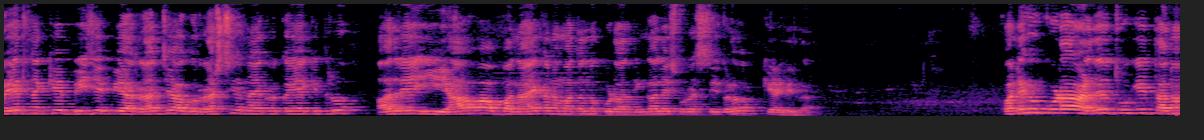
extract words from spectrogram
ಪ್ರಯತ್ನಕ್ಕೆ ಬಿಜೆಪಿಯ ರಾಜ್ಯ ಹಾಗೂ ರಾಷ್ಟ್ರೀಯ ನಾಯಕರು ಕೈ ಹಾಕಿದ್ರು, ಆದರೆ ಈ ಯಾವ ಒಬ್ಬ ನಾಯಕನ ಮಾತನ್ನು ಕೂಡ ದಿಂಗಾಲೇಶ್ವರ ಶ್ರೀಗಳು ಕೇಳಲಿಲ್ಲ. ಕೊನೆಗೂ ಕೂಡ ಅಳದೆ ತೂಗಿ ತಾನು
